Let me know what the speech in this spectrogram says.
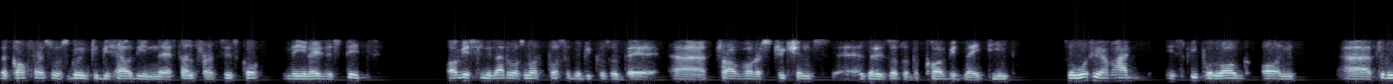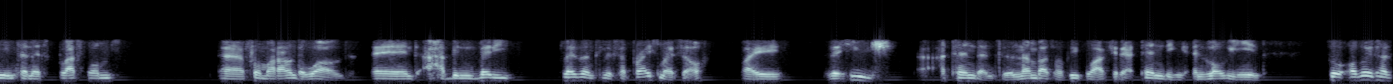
the conference was going to be held in uh, San Francisco in the United States. Obviously, that was not possible because of the uh, travel restrictions as a result of the COVID nineteen. So what we have had is people log on through internet platforms uh, from around the world. And I have been very pleasantly surprised myself by the huge uh, attendance, the numbers of people actually attending and logging in. So, although it has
